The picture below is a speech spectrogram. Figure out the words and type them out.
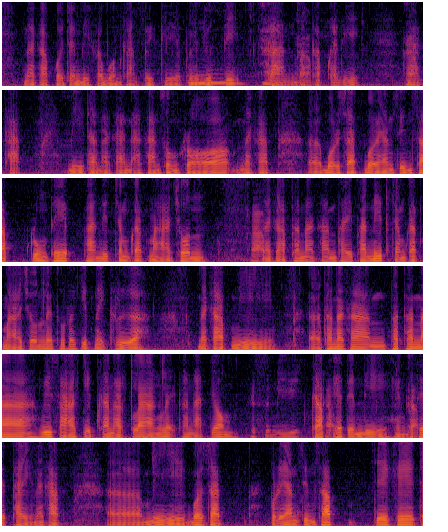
ๆนะครับก็จะมีกระบวนการไกลเกลี่ยเพื่อยุติค่ะการบังคับคดีครับนะครับมีธนาคารอาคารสงเคราะห์นะครับเอ่อบริษัทบริหารสินทรัพย์กรุงเทพพาณิชย์จำกัดมหาชนครับนะครับธนาคารไทยพาณิชย์จำกัดมหาชน และธุรกิจในเครือนะครับมีเอ่อธนาคารพัฒนาวิสาหกิจขนาดกลางและขนาดย่อม SME กับครับ SND แห่งครับประเทศไทยนะครับเอ่อมีบริษัท บริหารสินทรัพย์ JK จ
